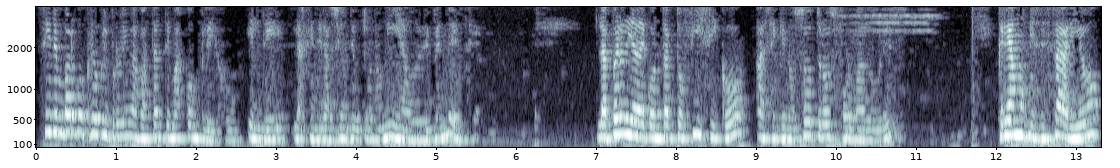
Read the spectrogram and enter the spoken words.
Sin embargo, creo que el problema es bastante más complejo, el de la generación de autonomía o de dependencia. La pérdida de contacto físico hace que nosotros, formadores, creamos necesario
